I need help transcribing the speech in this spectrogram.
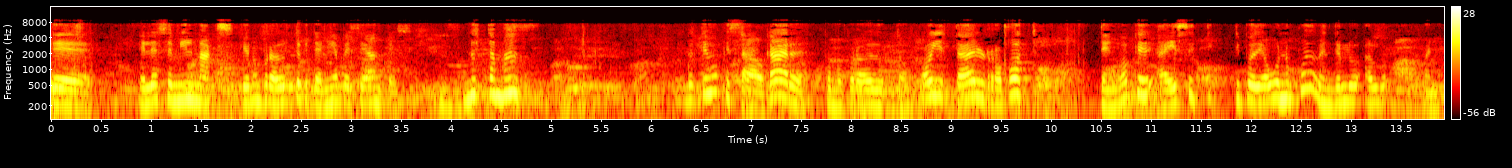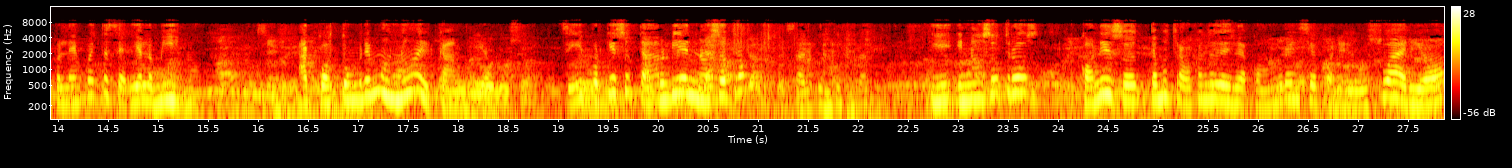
eh, el S1000 Max, que era un producto que tenía PC antes. No está más. Lo tengo que sacar como producto. Hoy está el robot. Tengo que, a ese ti- tipo de agua, no puedo venderlo algo. Bueno, con la encuesta sería lo mismo. Acostumbrémonos al cambio. ¿Sí? Porque eso también nosotros y, y nosotros con eso estamos trabajando desde la congruencia con el usuario,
